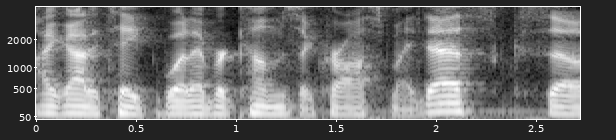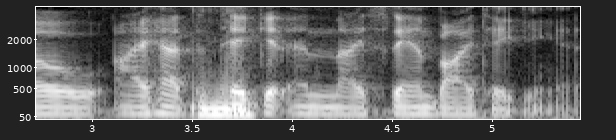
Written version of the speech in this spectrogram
I got to take whatever comes across my desk, so I had to mm-hmm. take it, and I stand by taking it."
